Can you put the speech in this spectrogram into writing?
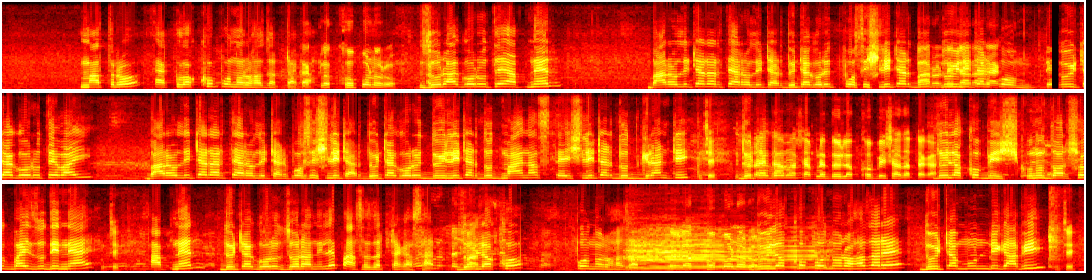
মাত্র এক লক্ষ পনেরো হাজার টাকা। এক লক্ষ পনেরো। জোড়া গরুতে আপনার বারো লিটার আর তেরো লিটার দুইটা গরু পঁচিশ লিটার দুই লিটার কম। দুইটা গরুতে ভাই বারো লিটার আর তেরো লিটার পঁচিশ লিটার। দুইটা গরুর দুই লিটার দুধ মাইনাস তেইশ লিটার দুধ গ্যারান্টি দুইটা গরু আপনার দুই লক্ষ বিশ হাজার টাকা। দুই লক্ষ বিশ। কোনো দর্শক ভাই যদি নেয় আপনার দুইটা গরু জোড়া নিলে পাঁচ হাজার টাকা ছাড়। দুই লক্ষ পনেরো হাজার। দুই লক্ষ পনেরো। দুই লক্ষ পনেরো হাজারে দুইটা মুন্ডি গাভী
